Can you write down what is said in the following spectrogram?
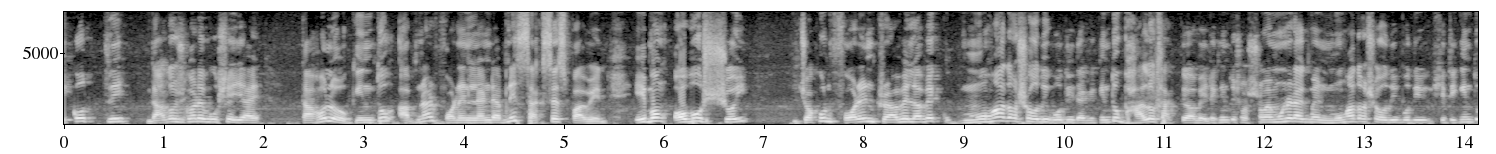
একত্রে দ্বাদশ ঘরে বসে যায় তাহলেও কিন্তু আপনার ফরেন ল্যান্ডে আপনি সাকসেস পাবেন। এবং অবশ্যই যখন ফরেন ট্রাভেল হবে, মহাদশা অধিপতিটাকে কিন্তু ভালো থাকতে হবে। এটা কিন্তু সবসময় মনে রাখবেন, মহাদশা অধিপতি সেটি কিন্তু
